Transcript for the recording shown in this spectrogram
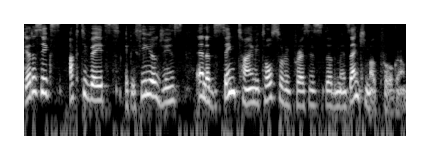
GATA6 activates epithelial genes and at the same time it also represses the mesenchymal program.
